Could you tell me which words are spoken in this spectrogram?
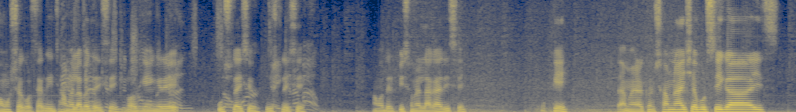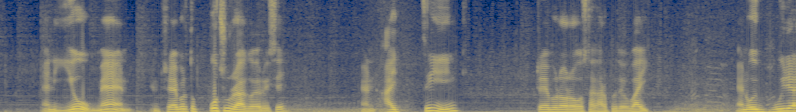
সমস্যা করছে। আর কি ঝামেলা লস গ্যাংয়ের উসলাইছে উসলাইছে, আমাদের পিছনে লাগা দিছে। ওকে আমি এখন সামনে আইসা পড়ছি guys and yo man Trevor তো প্রচুর রাগ হয়ে রয়েছে। অ্যান্ড আই থিঙ্ক ট্রাইভার ওর অবস্থা খারাপ করে দেবো, ভাই। অ্যান্ড ওই বুইরে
